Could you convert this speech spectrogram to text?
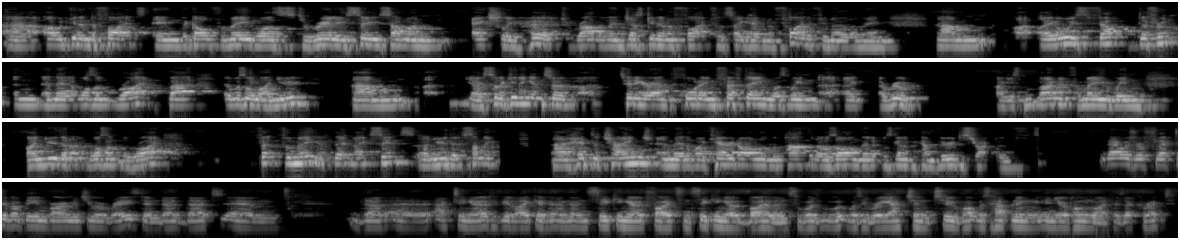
uh, I would get into fights, and the goal for me was to really see someone actually hurt rather than just get in a fight for the sake of having a fight, if you know what I mean. Um, I, I, always felt different and, and, that it wasn't right, but it was all I knew. Um, you know, sort of getting into uh, turning around 14, 15 was when a, a, a real, I guess, moment for me when I knew that it wasn't the right fit for me, if that makes sense. I knew that something uh, had to change, and that if I carried on on the path that I was on, that it was going to become very destructive. That was reflective of the environment you were raised in. That that um, that uh, acting out, if you like, and, and, and, seeking out fights and seeking out violence was was a reaction to what was happening in your home life. Is that correct?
